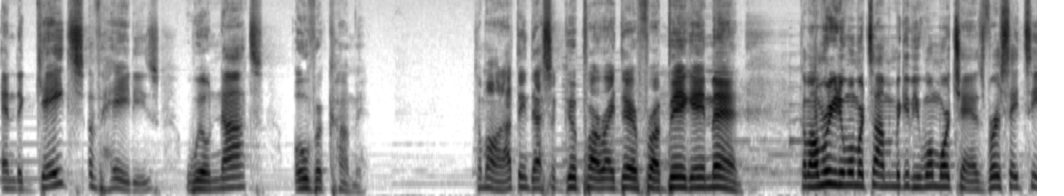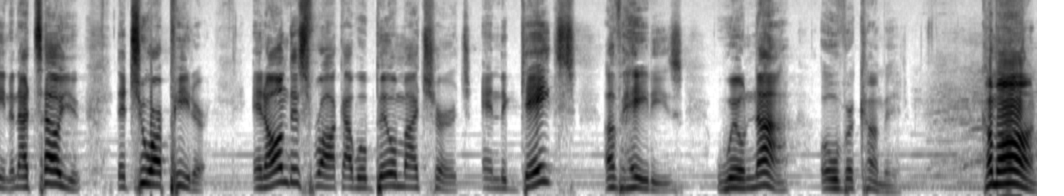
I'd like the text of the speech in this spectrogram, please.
and the gates of Hades will not overcome it. Come on, I think that's a good part right there for a big amen. Come on, I'm reading one more time. I'm gonna give you one more chance. Verse 18. And I tell you that you are Peter, and on this rock I will build my church, and the gates of Hades will not overcome it. Come on.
